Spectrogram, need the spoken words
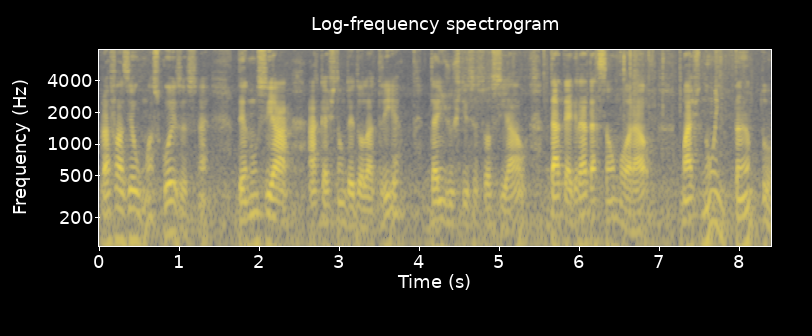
para fazer algumas coisas, né? denunciar a questão da idolatria, da injustiça social, da degradação moral, mas, no entanto,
